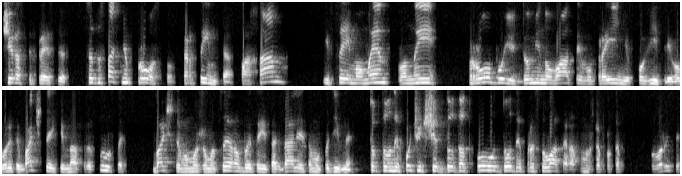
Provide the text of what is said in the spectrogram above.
Ще раз підкреслюю, це достатньо просто картинка пахан, і в цей момент вони пробують домінувати в Україні в повітрі. Говорити, бачите, які в нас ресурси, бачите, ми можемо це робити і так далі, і тому подібне. Тобто вони хочуть ще додатково додепресувати, раз ми вже про це говорити.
